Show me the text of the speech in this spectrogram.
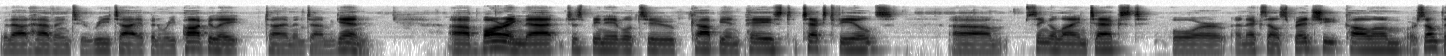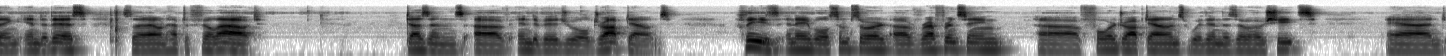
without having to retype and repopulate time and time again. Uh, barring that, just being able to copy and paste text fields, um, single line text, or an Excel spreadsheet column or something into this so that I don't have to fill out dozens of individual drop downs. Please enable some sort of referencing uh, for drop downs within the Zoho Sheets and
